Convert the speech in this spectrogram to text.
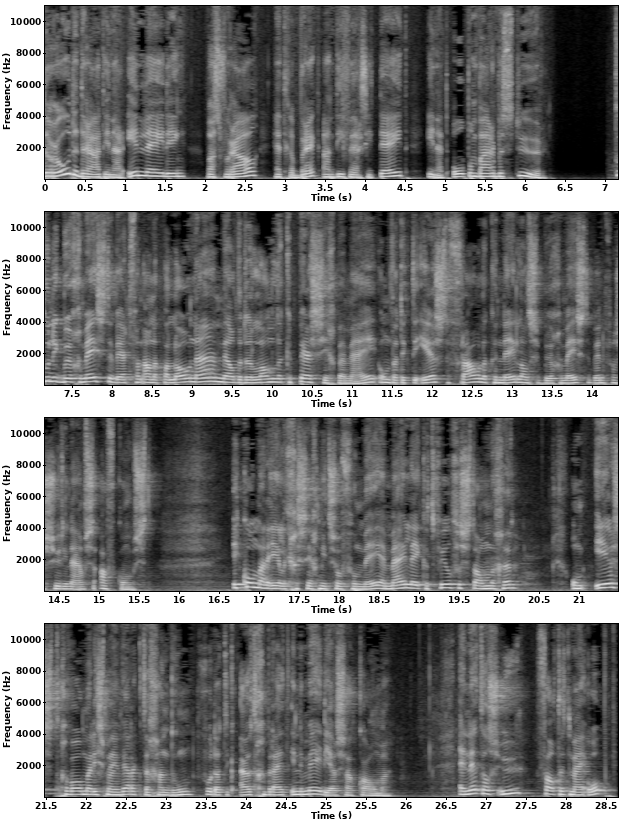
De rode draad in haar inleiding was vooral het gebrek aan diversiteit in het openbaar bestuur. Toen ik burgemeester werd van Annapolona meldde de landelijke pers zich bij mij, omdat ik de eerste vrouwelijke Nederlandse burgemeester ben van Surinaamse afkomst. Ik kon daar eerlijk gezegd niet zoveel mee en mij leek het veel verstandiger om eerst gewoon maar eens mijn werk te gaan doen voordat ik uitgebreid in de media zou komen. En net als u valt het mij op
